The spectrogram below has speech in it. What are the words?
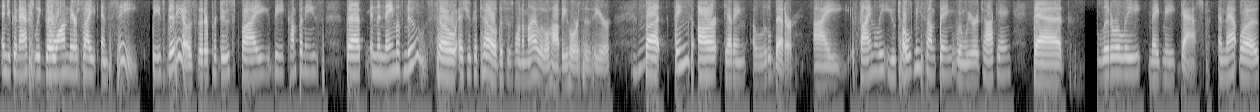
And you can actually go on their site and see these videos that are produced by the companies that in the name of news. So as you could tell, this is one of my little hobby horses here. Mm-hmm. But things are getting a little better. I finally you told me something when we were talking that literally made me gasp. And that was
